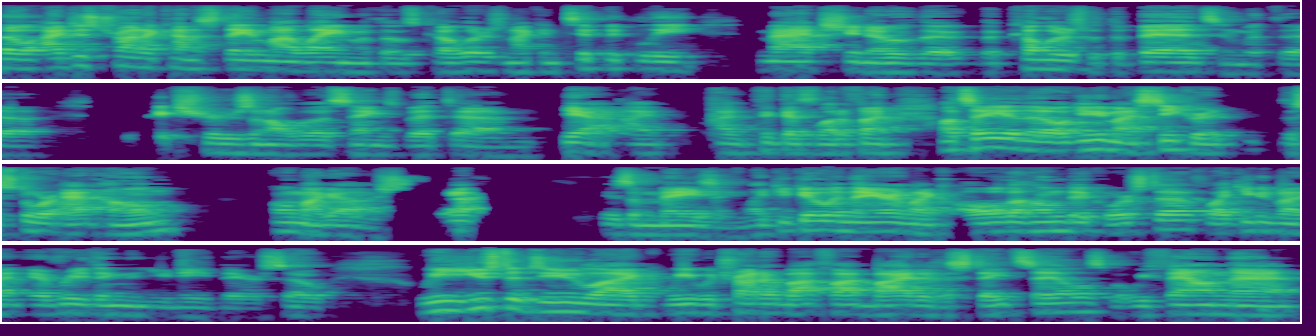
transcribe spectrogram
so I just try to kind of stay in my lane with those colors, and I can typically match, you know, the the colors with the beds and with the pictures and all those things. But um, yeah, I, I think that's a lot of fun. I'll tell you though, I'll give you my secret. The store at home. Oh my gosh, that is amazing. Like you go in there and like all the home decor stuff, like you can find everything that you need there. So we used to do like we would try to buy, buy it at estate sales, but we found that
